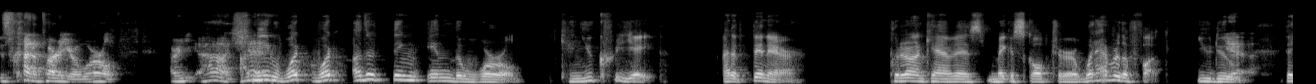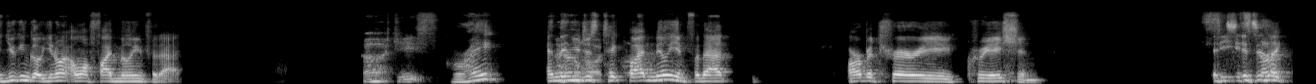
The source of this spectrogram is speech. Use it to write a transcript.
it's kind of part of your world. Are you? Oh shit! I mean, what what other thing in the world can you create out of thin air? Put it on canvas, make a sculpture, whatever the fuck you do. yeah. that you can go, you know what, I want five million for that, Oh jeez. right? And then you just take five million for that arbitrary creation. See, It's, it's, it's, not- like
